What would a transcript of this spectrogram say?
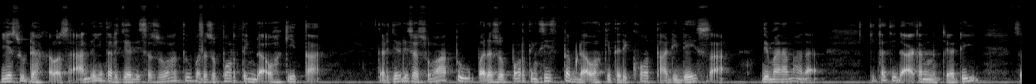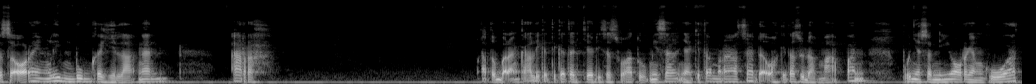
ya sudah kalau seandainya terjadi sesuatu pada supporting dakwah kita, terjadi sesuatu pada supporting sistem dakwah kita di kota, di desa, di mana-mana, kita tidak akan menjadi seseorang yang limbung kehilangan arah atau barangkali ketika terjadi sesuatu misalnya kita merasa dakwah kita sudah mapan punya senior yang kuat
